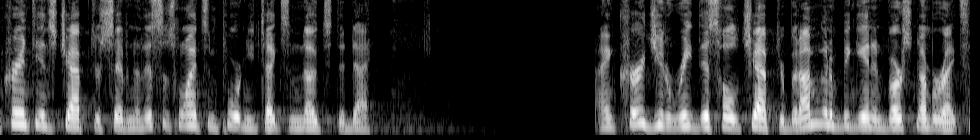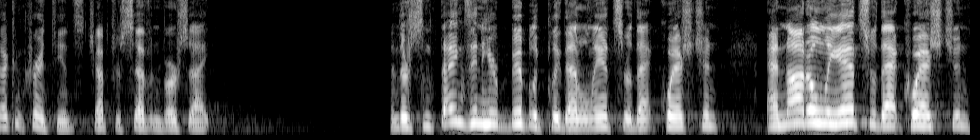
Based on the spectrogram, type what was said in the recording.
Corinthians chapter 7. Now, this is why it's important you take some notes today. I encourage you to read this whole chapter, but I'm going to begin in verse number 8. 2 Corinthians chapter 7, verse 8. And there's some things in here biblically that'll answer that question. And not only answer that question,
